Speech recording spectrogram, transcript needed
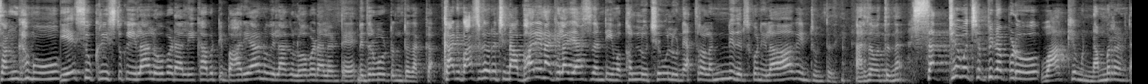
సంఘము యేసుక్రీస్తుకు ఇలా లోబడాలి కాబట్టి భార్య నువ్వు ఇలాగ లోబడాలంటే నిద్రపోతుంటది అక్క. కానీ పాస్టర్ గారు వచ్చి నా భార్య నాకు ఇలా చేస్తుందంటే ఈమె కళ్ళు చెవులు నేత్రాలు అన్ని తెరుచుకొని ఇలాగ ఇంటుంటది అర్థమవుతుందా? సత్యము చెప్పినప్పుడు వాక్యము నమ్మరంట.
